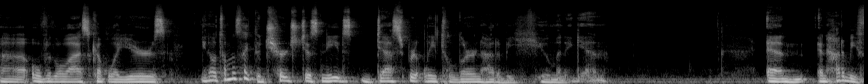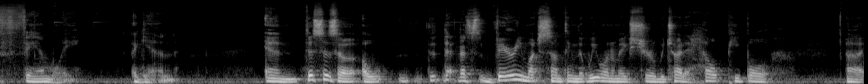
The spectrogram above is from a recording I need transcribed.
uh, over the last couple of years. You know, it's almost like the church just needs desperately to learn how to be human again and, and how to be family again. And this is a, a th- that's very much something that we want to make sure we try to help people uh,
